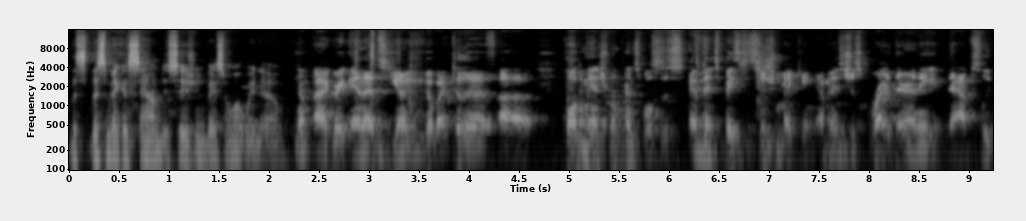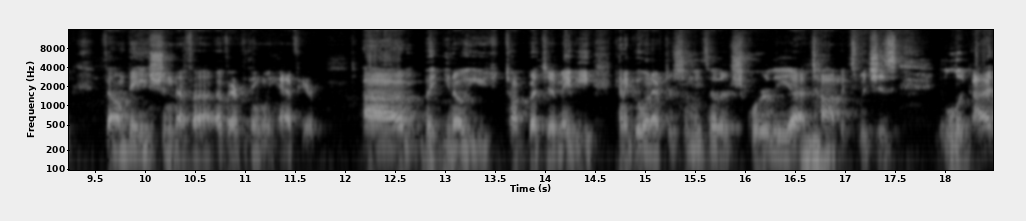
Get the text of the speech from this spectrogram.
let's let's make a sound decision based on what we know No, I agree, and that's you know you go back to the uh, quality management principles is evidence based decision making. I mean, it's just right there in the, the absolute foundation of uh, of everything we have here. Um, but you know, you talk about uh, maybe kind of going after some of these other squirrely uh, Mhm. topics, which is look. I,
